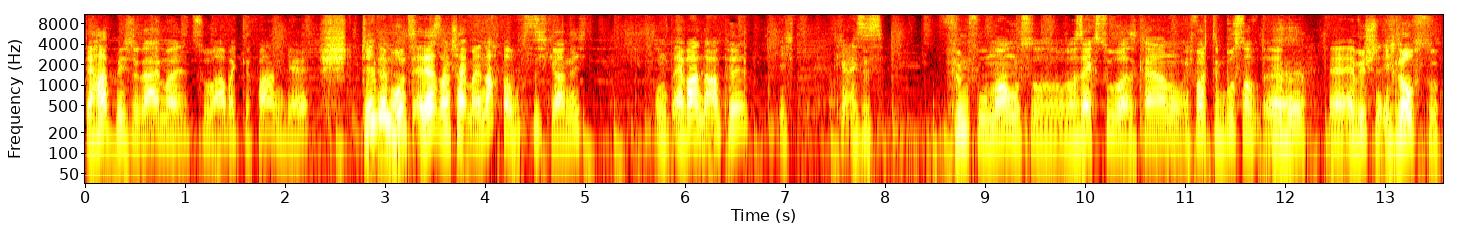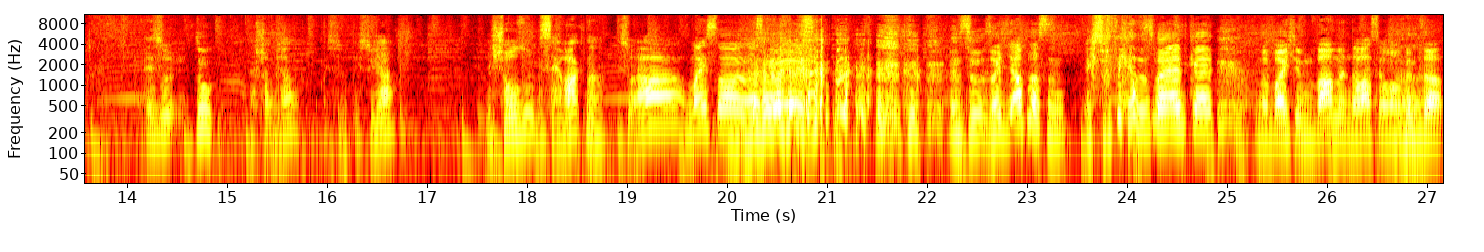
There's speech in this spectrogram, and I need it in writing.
Der hat mich sogar einmal zur Arbeit gefahren, gell? Stimmt. Der, wohnt, der ist anscheinend mein Nachbar, wusste ich gar nicht. Und er war an der Ampel. Ich, Digga, es ist 5 Uhr morgens oder, so, oder 6 Uhr, also keine Ahnung. Ich wollte den Bus noch äh, Mhm. äh, erwischen. Ich lauf so. Er so, du. Er schaut mich an. Ich so, ich so ja. Ich schau so, das ist Herr Wagner. Ich so, ah, Meister, was geht? er so, soll ich dich ablassen? Ich so, Digga, das war endgeil. Und dann war ich im Warmen, da war es ja auch noch Winter.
